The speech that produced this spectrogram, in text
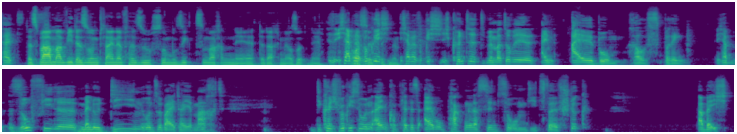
halt, das war mal wieder so ein kleiner Versuch, so Musik zu machen. Nee, da dachte ich mir auch so, nee. also ich habe ja wirklich, ich habe ja wirklich, ich könnte, wenn man so will, ein Album rausbringen. Ich habe so viele Melodien und so weiter gemacht. Die könnte ich wirklich so in ein komplettes Album packen. Das sind so um die zwölf Stück. Aber ich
